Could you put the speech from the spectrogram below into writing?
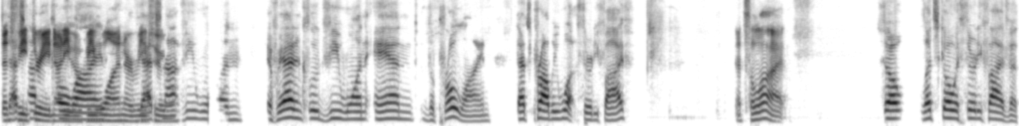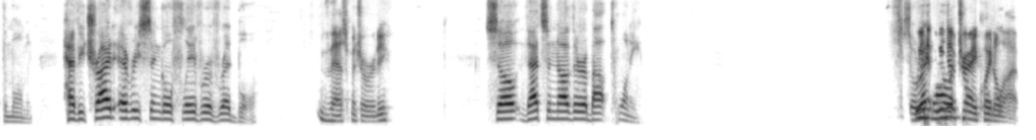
That's, That's V3, not, not even V1 or V2. That's not V1. If we had to include V1 and the Pro line, that's probably what, 35? That's a lot. So let's go with 35 at the moment. Have you tried every single flavor of Red Bull? Vast majority. So that's another about 20. So we, right have, now, we have tried quite a lot.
